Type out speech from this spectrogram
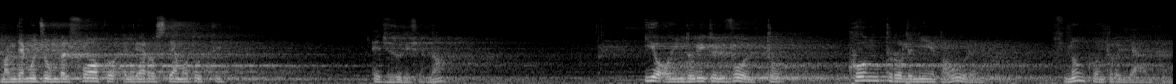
mandiamo giù un bel fuoco e li arrostiamo tutti? E Gesù dice, no. Io ho indurito il volto contro le mie paure, non contro gli altri.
